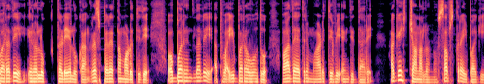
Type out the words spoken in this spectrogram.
ಬರದೇ ಇರಲು ತಡೆಯಲು ಕಾಂಗ್ರೆಸ್ ಪ್ರಯತ್ನ ಮಾಡುತ್ತಿದೆ. ಒಬ್ಬರಿಂದಲೇ ಅಥವಾ ಇಬ್ಬರ ಹೋದು ಪಾದಯಾತ್ರೆ ಮಾಡುತ್ತೇವೆ ಎಂದಿದ್ದಾರೆ. ಹಾಗೆ ಚಾನಲ್ ಅನ್ನು ಸಬ್ಸ್ಕ್ರೈಬ್ ಆಗಿ.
